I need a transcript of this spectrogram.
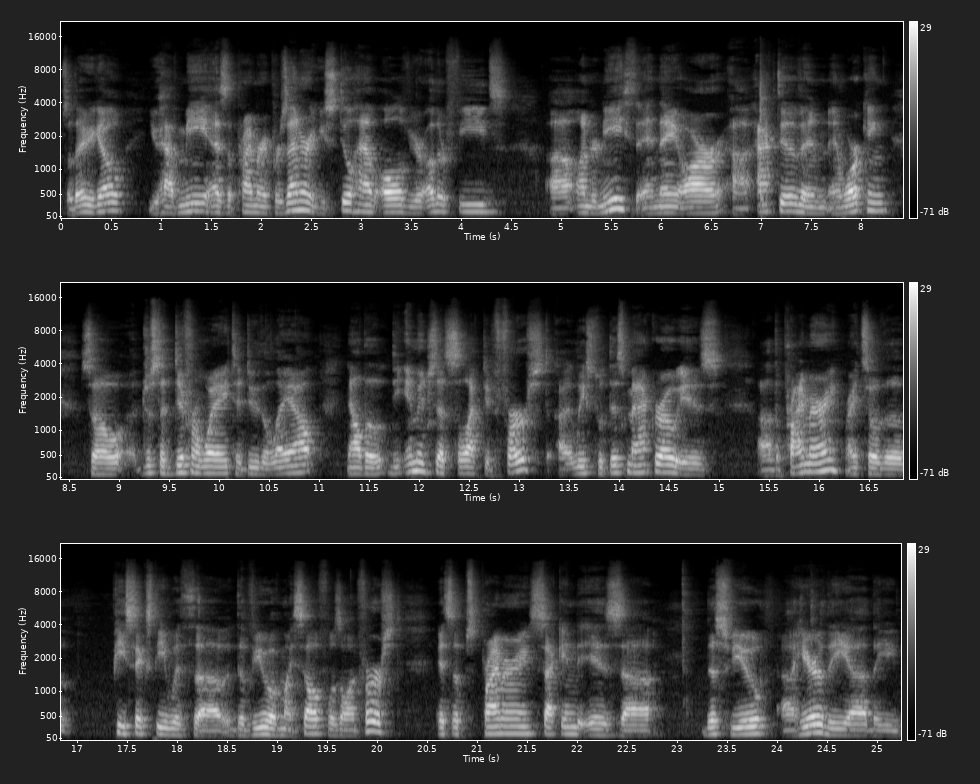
So there you go. You have me as the primary presenter. You still have all of your other feeds uh, underneath and they are uh, active and, and working. So just a different way to do the layout. Now the, the image that's selected first, uh, at least with this macro, is uh, the primary, right? So the P60 with uh, the view of myself was on first. It's a primary. Second is this view here, the, the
